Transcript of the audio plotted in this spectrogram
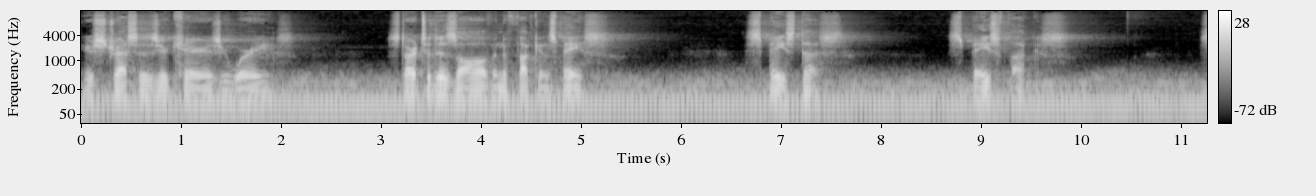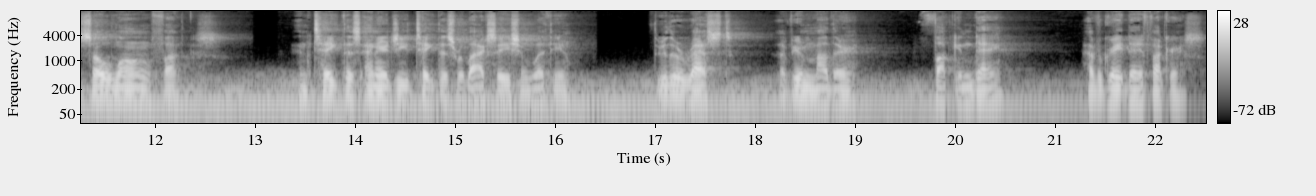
your stresses, your cares, your worries start to dissolve into fucking space. Space dust. Space fucks so long fucks. And take this energy, take this relaxation with you through the rest of your mother fucking day. Have a great day, fuckers.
